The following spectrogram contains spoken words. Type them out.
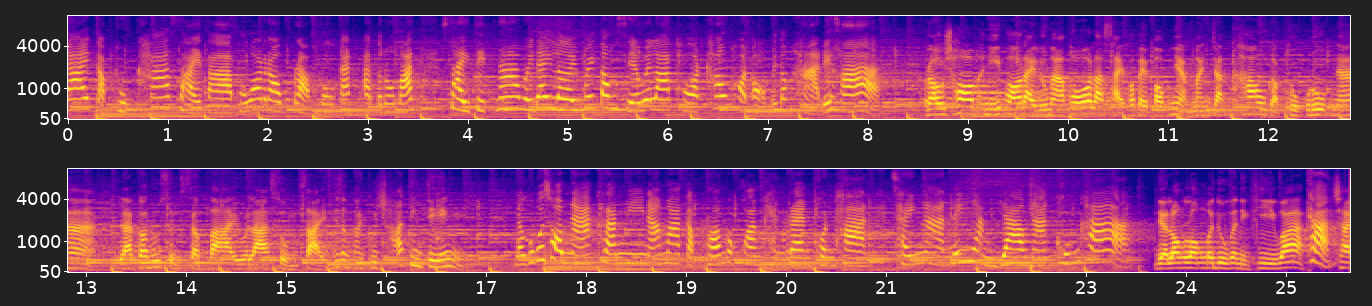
ได้กับทุกค่าสายตา เพราะว่าเราปรับโฟกัสอัตโนมัติ ใส่ติดหน้าไว้ได้เลย ไม่ต้องเสียเวลาถอดเข้าถอดออกไม่ต้องหาด้วยค่ะ เราชอบอันนี้เพราะอะไรรู้มาเพราะว่าเราใส่เข้าไปป๊อปเนี่ยมันจะเข้ากับทุกรูปหน้า แล้วก็รู้สึกสบายเวลาสวมใส่ที่สำคัญคือชัดจริง ๆ แล้วคุณผู้ชมนะ ครั้งนี้นะมากับพร้อมกับความแข็งแรงทนทาน ใช้งานได้อย่างยาวนานคุ้มค่าเดี๋ยวลองลองมาดูกันอีกทีว่าค่ะ ใช้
